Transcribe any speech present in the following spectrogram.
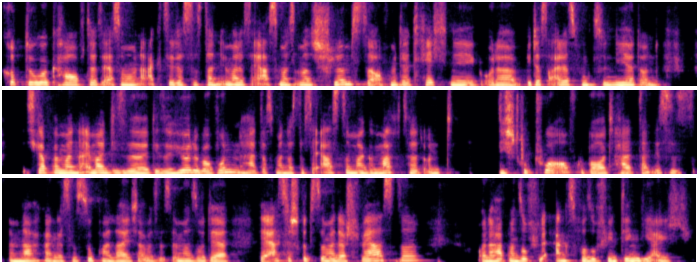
Krypto gekauft hat, das erste Mal eine Aktie, das ist dann immer das erste Mal, ist immer das Schlimmste, auch mit der Technik oder wie das alles funktioniert. Und ich glaube, wenn man einmal diese, diese Hürde überwunden hat, dass man das das erste Mal gemacht hat und die Struktur aufgebaut hat, dann ist es im Nachgang ist es super leicht. Aber es ist immer so der, der erste Schritt ist immer der schwerste. Und da hat man so viel Angst vor so vielen Dingen, die eigentlich,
